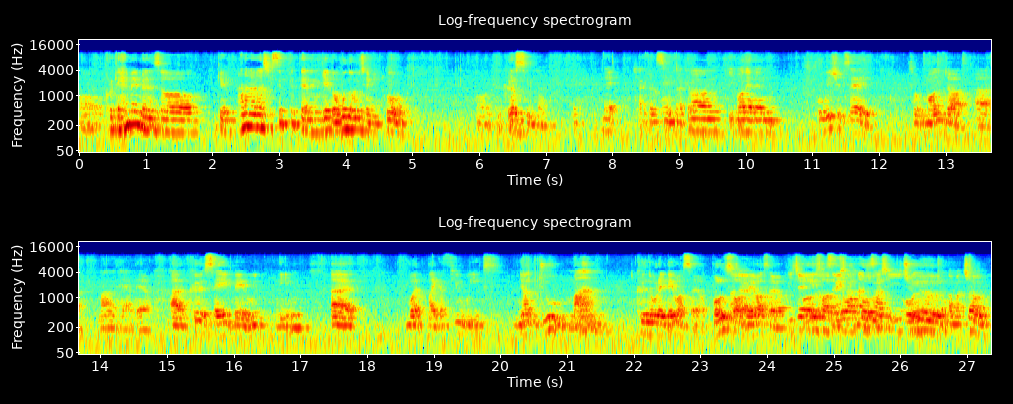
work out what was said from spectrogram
어, 그렇게 헤매면서 이렇게 하나하나씩 습득되는 게 너무너무 재밌고 어, 그렇습니다. 네, 잘 들었습니다. 그럼 이번에는 We should say so 먼저 어, 말해야 돼요. 어, 그세 배우님 어, what like a few weeks 몇 주만 그 노래 배웠어요. 벌써 맞아요. 배웠어요. 이제 벌써 연습 시작한 지 사실 이주 오늘 좀 넘었죠? 조-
